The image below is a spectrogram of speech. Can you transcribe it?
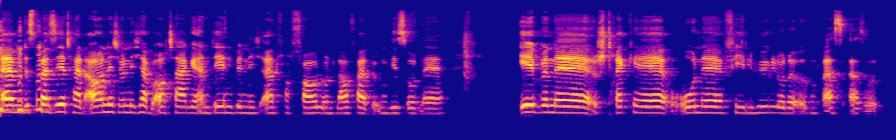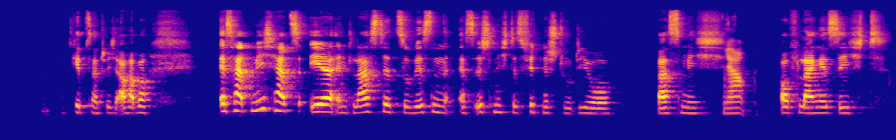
ähm, das passiert halt auch nicht und ich habe auch Tage, an denen bin ich einfach faul und laufe halt irgendwie so eine ebene Strecke ohne viel Hügel oder irgendwas. Also gibt es natürlich auch. Aber es hat mich hat's eher entlastet zu wissen, es ist nicht das Fitnessstudio, was mich ja. auf lange Sicht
